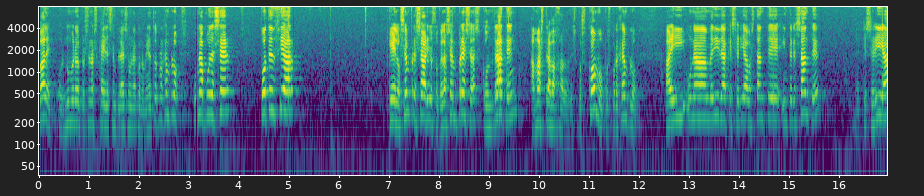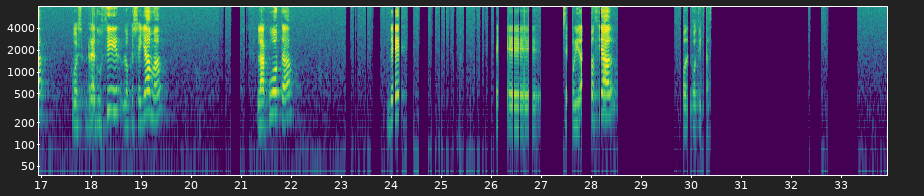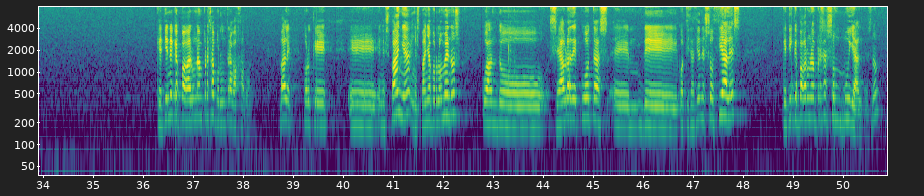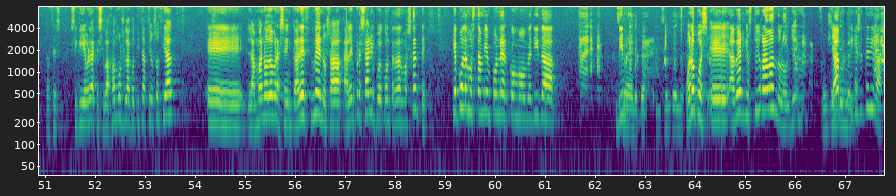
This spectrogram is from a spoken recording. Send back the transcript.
¿Vale? O el número de personas que hay desempleadas en una economía. Entonces, por ejemplo, una puede ser potenciar que los empresarios o que las empresas contraten a más trabajadores. Pues ¿cómo? Pues por ejemplo, hay una medida que sería bastante interesante, eh, que sería pues reducir lo que se llama la cuota de eh, seguridad social o de cotización. que tiene que pagar una empresa por un trabajador, ¿vale? Porque eh, en España, en España por lo menos, cuando se habla de cuotas eh, de cotizaciones sociales que tiene que pagar una empresa son muy altas, ¿no? Entonces, sí que es verdad que si bajamos la cotización social, eh, la mano de obra se encarece menos al empresario y puede contratar más gente. ¿Qué podemos también poner como medida? Dime. Bueno, pues, eh, a ver, yo estoy grabándolo. Yo, ya, ¿qué que se te diga?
